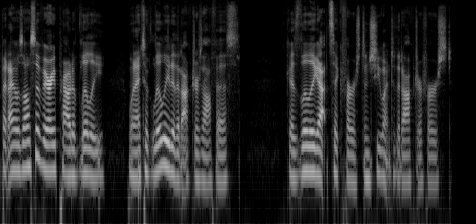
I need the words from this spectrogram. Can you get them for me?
But I was also very proud of Lily when I took Lily to the doctor's office because Lily got sick first and she went to the doctor first.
